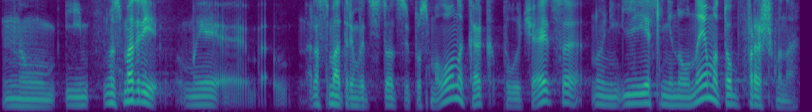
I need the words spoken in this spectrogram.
Ну, и, ну смотри, мы э, рассматриваем в этой ситуации Пост Малона как, получается, ну, если не ноунейма, то фрешмена.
